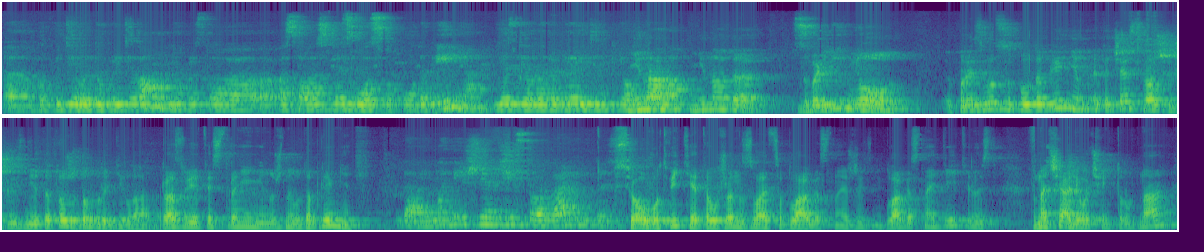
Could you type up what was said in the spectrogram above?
как бы делать добрые дела. У меня просто осталось производство по удобрениям. Я сделала ребрейдинг, я не, на, не надо говорить «но». Производство по удобрениям – это часть вашей жизни, это тоже добрые дела. Разве этой стране не нужны удобрения? Да, и мы перешли на чистую органику. Есть... Все, вот видите, это уже называется благостная жизнь. Благостная деятельность вначале очень трудна.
